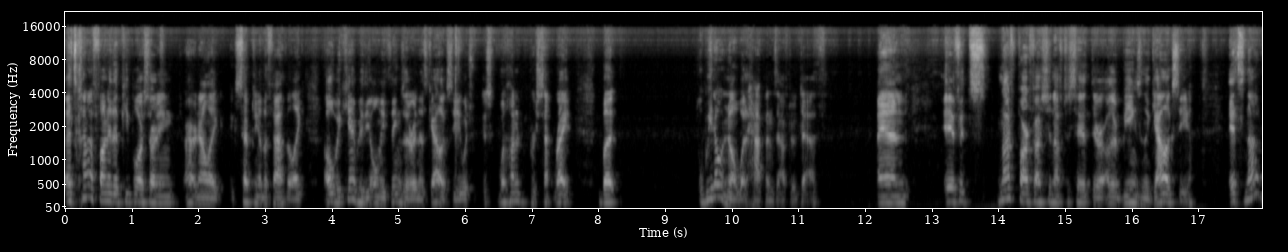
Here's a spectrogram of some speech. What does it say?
it's kind of funny that people are starting are now like accepting of the fact that like oh we can't be the only things that are in this galaxy which is 100% right. But we don't know what happens after death. And if it's not far-fetched enough to say that there are other beings in the galaxy it's not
